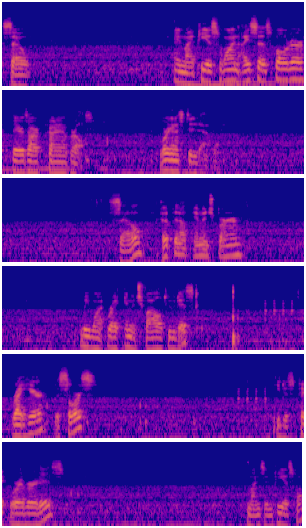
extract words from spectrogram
So, in my PS1 ISOs folder, there's our Chrono Cross. We're going to do that one. So, open up Image Burner. We want write image file to disk. Right here, the source. you just pick wherever it is. Mine's in PS1.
